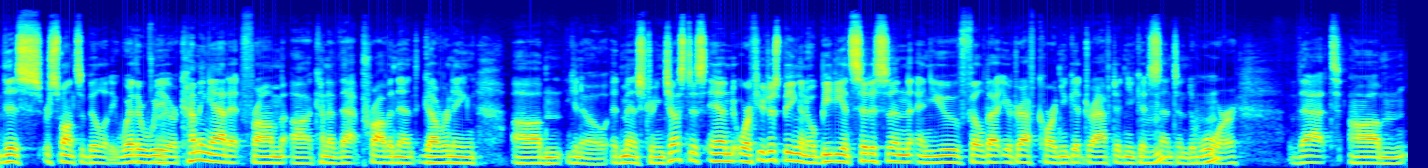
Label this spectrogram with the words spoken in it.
this responsibility, whether we are coming at it from uh, kind of that provident governing, um, you know, administering justice end, or if you're just being an obedient citizen and you filled out your draft card and you get drafted and you get mm-hmm. sent into mm-hmm. war, that um,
